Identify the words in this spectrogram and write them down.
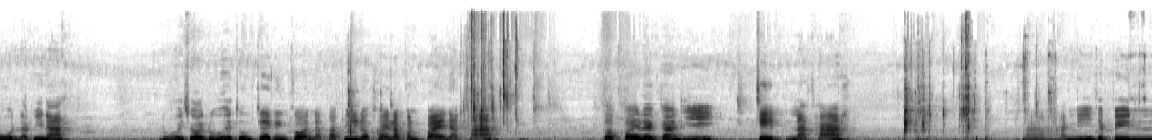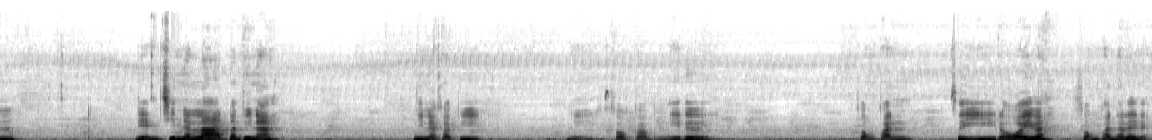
บูรณ์นะพี่นะ ดูให้ชอบดูให้ถูกใจกันก่อนนะคะ พี่แล้วค่อยรับกันไปนะคะ ต่อไปรายการที่เจ็ดนะคะอ่าอันนี้จะเป็นเหรียญชินราชนะพี่นะ นี่นะคะพี่นี่เก่าๆแบบนี้เลยสองพันสี่ร้อยปะสองพันเท่าไรเนี่ย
